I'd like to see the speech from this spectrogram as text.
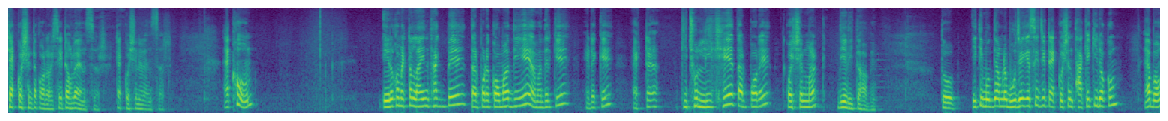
ট্যাগ কোশ্চেনটা করা হয়েছে। এটা হলো অ্যান্সার ট্যাগ কোশ্চেনের অ্যান্সার এখন এরকম একটা লাইন থাকবে, তারপরে কমা দিয়ে আমাদেরকে এটাকে একটা কিছু লিখে তারপরে কোয়েশ্চেন মার্ক দিয়ে দিতে হবে। তো ইতিমধ্যে আমরা বুঝে গেছি যে ট্যাগ কোশ্চেন থাকে কী রকম এবং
